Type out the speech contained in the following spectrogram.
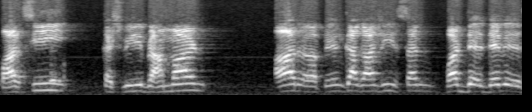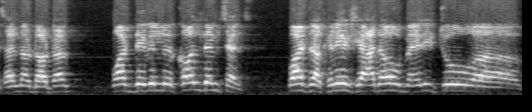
Parsi, Kashmiri Brahman, or uh, Priyanka Gandhi's son, what they, they will, son or daughter, what they will call themselves. What Akhilesh Yadav married to uh,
